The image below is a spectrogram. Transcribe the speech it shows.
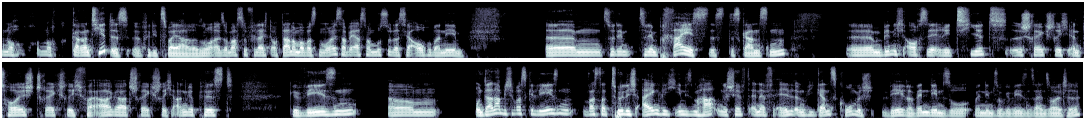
noch, noch garantiert ist äh, für die zwei Jahre. So, also machst du vielleicht auch da nochmal was Neues, aber erstmal musst du das ja auch übernehmen. Ähm, zu, dem, zu dem Preis des, des Ganzen ähm, bin ich auch sehr irritiert, äh, schrägstrich enttäuscht, schrägstrich verärgert, schrägstrich angepisst gewesen. Ähm, und dann habe ich was gelesen, was natürlich eigentlich in diesem harten Geschäft NFL irgendwie ganz komisch wäre, wenn dem so, wenn dem so gewesen sein sollte.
